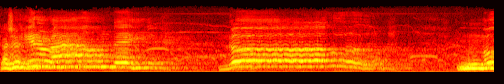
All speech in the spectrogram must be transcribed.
Cause you're in around, baby. No more.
